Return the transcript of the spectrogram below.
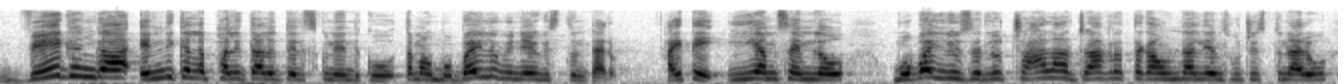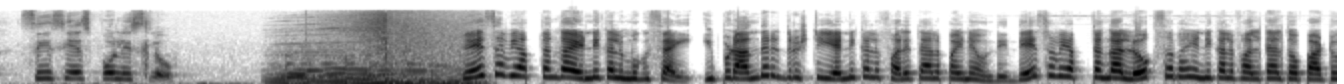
వేగంగా ఎన్నికల ఫలితాలు తెలుసుకునేందుకు తమ మొబైల్ వినియోగిస్తుంటారు. అయితే ఈ అంశంలో మొబైల్ యూజర్లు చాలా జాగ్రత్తగా ఉండాలి అని సూచిస్తున్నారు సిసిఎస్ పోలీసులు. దేశవ్యాప్తంగా ఎన్నికలు ముగిశాయి. ఇప్పుడు అందరి దృష్టి ఎన్నికల ఫలితాలపైనే ఉంది. దేశవ్యాప్తంగా లోక్సభ ఎన్నికల ఫలితాలతో పాటు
